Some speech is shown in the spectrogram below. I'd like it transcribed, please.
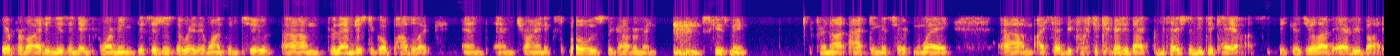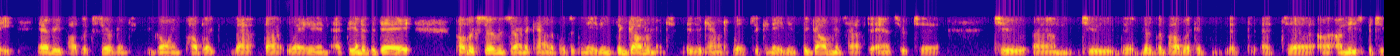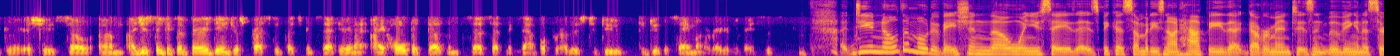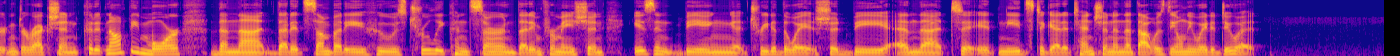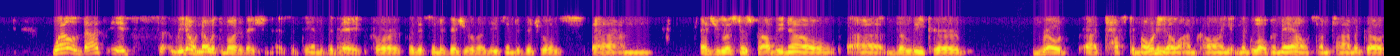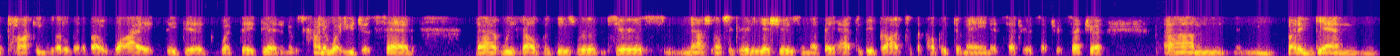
they're providing isn't informing decisions the way they want them to. Um, for them just to go public and and try and expose the government, excuse me, for not acting a certain way. Um, I said before the committee that could potentially lead to chaos because you'll have everybody, every public servant going public that that way. And at the end of the day, public servants aren't accountable to Canadians. The government is accountable to Canadians. The governments have to answer to to um, to the, the, the, public at, at, at uh, on these particular issues. So um, I just think it's a very dangerous precedent that's been set here, and I, I hope it doesn't uh, set an example for others to do to do the same on a regular basis. Do you know the motivation though when you say it's because somebody's not happy that government isn't moving in a certain direction? Could it not be more than that? That it's somebody who's truly concerned that information isn't being treated the way it should be, and that it needs to get attention, and that that was the only way to do it? Well, that it's we don't know what the motivation is at the end of the day for for this individual or these individuals. Um, as your listeners probably know, uh, the leaker wrote a testimonial, I'm calling it, in the Globe and Mail some time ago, talking a little bit about why they did what they did, and it was kind of what you just said that we felt that these were serious national security issues and that they had to be brought to the public domain, et cetera, et cetera, et cetera. Um, but again,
